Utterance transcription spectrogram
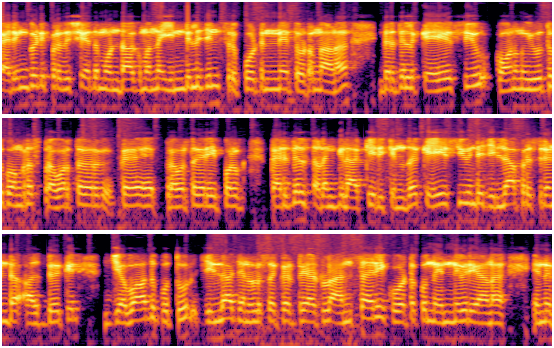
കരിങ്കൊടി പ്രതിഷേധം ഉണ്ടാകുമെന്ന ഇന്റലിജൻസ് റിപ്പോർട്ടിനെ തുടർന്നാണ് ഇത്തരത്തിൽ K S U youth Congress പ്രവർത്തകർക്ക് പ്രവർത്തകരെ ഇപ്പോൾ കരുതൽ തടങ്കിലാക്കിയിരിക്കുന്നത്. കെ എസ് യുവിന്റെ ജില്ലാ പ്രസിഡന്റ് അഡ്വക്കേറ്റ് ജവാദ് പുത്തൂർ ജില്ലാ ജനറൽ സെക്രട്ടറി ആയിട്ടുള്ള അൻസാരി കോട്ടക്കുന്ന് എന്നിവരെയാണ് ഇന്ന്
